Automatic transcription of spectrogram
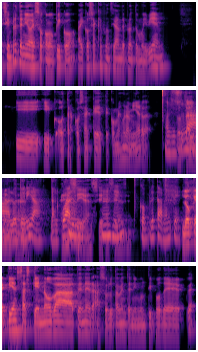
siempre he tenido eso como pico. Hay cosas que funcionan de pronto muy bien y, y otras cosas que te comes una mierda. Eso es una ¿eh? lotería, tal cual. Completamente. Lo que piensas que no va a tener absolutamente ningún tipo de... eh,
